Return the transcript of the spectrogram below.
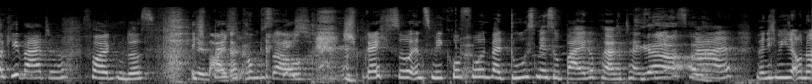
Okay, warte. Folgendes. Ich Im Alter kommt es auch. Ich spreche so ins Mikrofon, weil du es mir so beigebracht hast. Ja, Jedes Mal, wenn ich mich auch nur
